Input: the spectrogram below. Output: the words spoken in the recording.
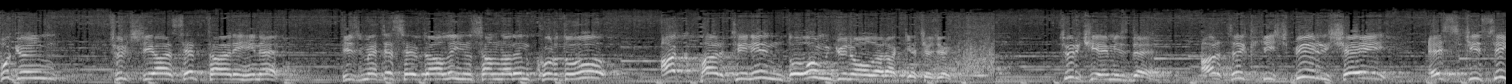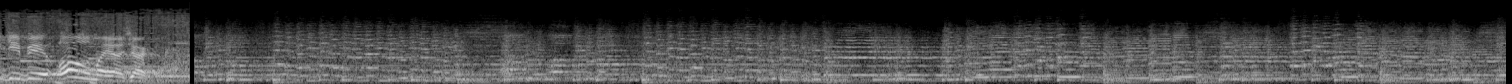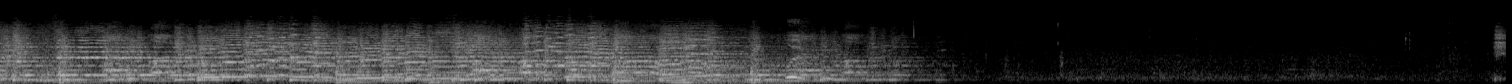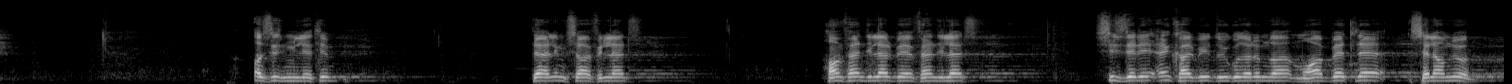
Bugün Türk siyaset tarihine hizmete sevdalı insanların kurduğu AK Parti'nin doğum günü olarak geçecek. Türkiye'mizde artık hiçbir şey eskisi gibi olmayacak. Aziz milletim, değerli misafirler, hanımefendiler, beyefendiler, sizleri en kalbi duygularımla, muhabbetle selamlıyorum.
